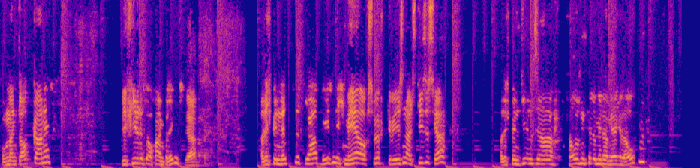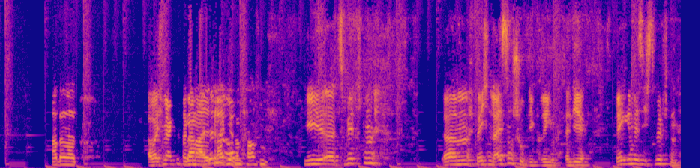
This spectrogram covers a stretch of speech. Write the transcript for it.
Und man glaubt gar nicht, wie viel das auch einem bringt. Ja, Also ich bin letztes Jahr wesentlich mehr auf Swift gewesen als dieses Jahr. Also ich bin dieses Jahr 1000 Kilometer mehr gelaufen. Aber aber ich merke sagen wir mal allen 3.000, auch, 4.000, 5.000. die äh, Zwiften, ähm, welchen Leistungsschub die kriegen, wenn die regelmäßig zwiften.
